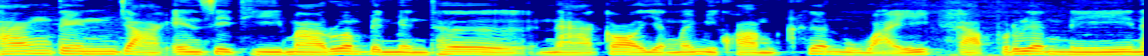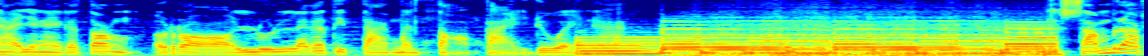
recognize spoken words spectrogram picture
ทั้งเทนจาก NCT มาร่วมเป็นเมนเทอร์นะก็ยังไม่มีความเคลื่อนไหวกับเรื่องนี้นะยังไงก็ต้องรอลุ้นและก็ติดตามกันต่อไปด้วยนะสำหรับ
